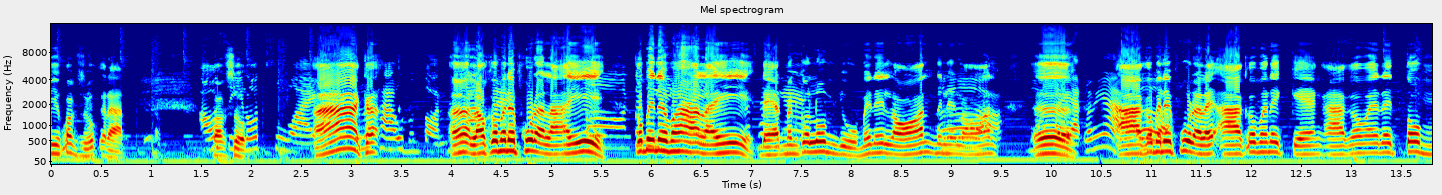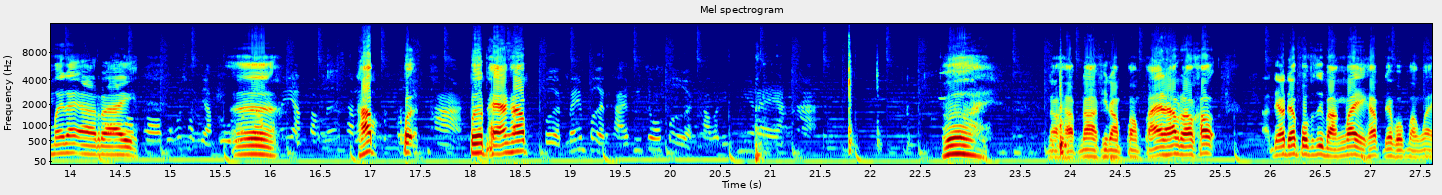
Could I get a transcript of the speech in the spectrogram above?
มีความสุขกระดาษเอาความสีสุขรถสวยอ่าก็ลูกค้าอุดหนุนต่อเออเราก็ไม่ได้พูดอะไรเออ ก็ไม่ได้ว่าอะไรใช่แดดมันก็ร่มอยู่ไม่ได้ร้อนไม่ได้ร้อน เออ แตกแล้วเนี่ยอาก็ไม่ได้พูดอะไรอาก็ไม่ได้แกงอาก็ไม่ได้ต้มไม่ได้อะไร พอคุณผู้ชมอยากรู้เออ ไม่อยากฟังเรื่องฉันครับเปิดค่ะ เปิดแผงครับ เปิดไม่เปิดขายพี่โจเปิดค่ะวันนี้มีอะไรอะค่ะเฮ้ยนะครับหน้าพี่น้องปองไปนะครับ เราเข้าเดี๋ยวเดี๋ยวผมสิบังไว้ครับเดี๋ยวผมบังไว้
